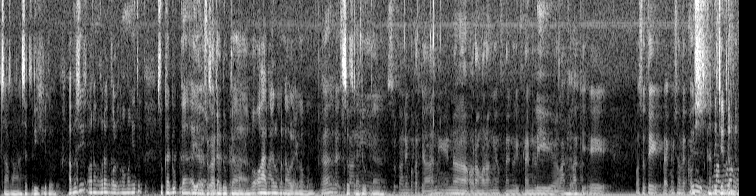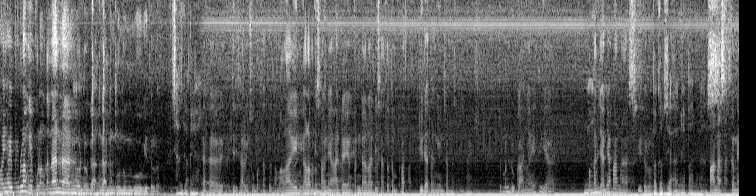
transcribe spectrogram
sama sedih gitu? Apa sih orang-orang kalau ngomong itu suka duka? Iya, suka suka, duka. Oh, angel pernah oleh ngomong. Lek Suka duka. sukane pekerjaan nih enak orang-orangnya friendly friendly laki-laki eh maksudnya like misalnya ayo ganti pulang, gender pulang, ayo, pulang ya pulang tenanan ngono nggak nggak nunggu nunggu gitu loh. Sanggak ya. Eh, eh, jadi saling support satu sama lain. Kalau misalnya ada yang kendala di satu tempat didatengin sama satu lain cuman dukanya itu ya pekerjaannya panas gitu loh. Pekerjaannya panas. panas kena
